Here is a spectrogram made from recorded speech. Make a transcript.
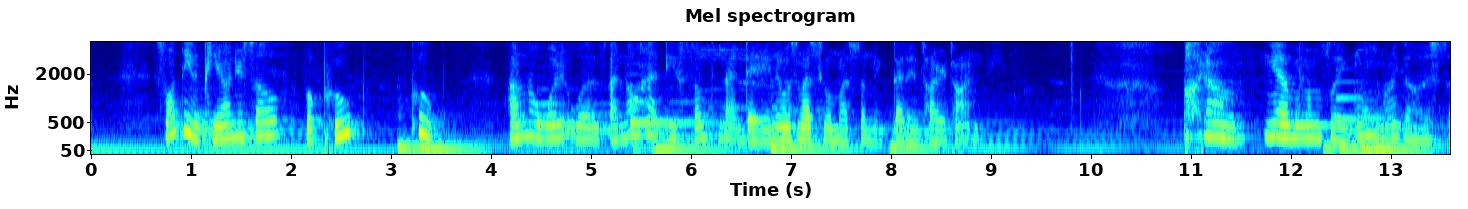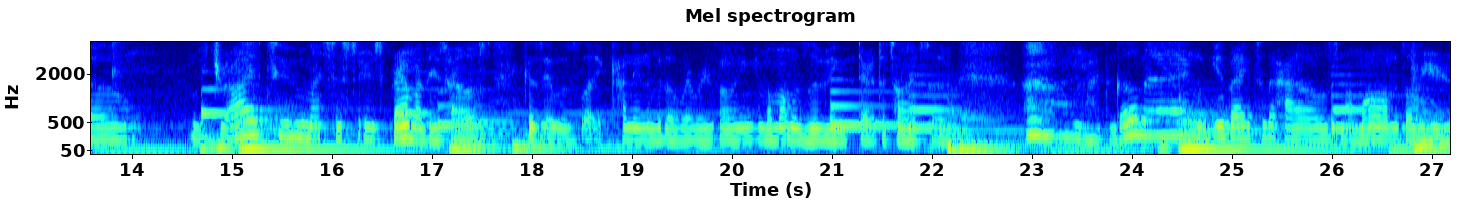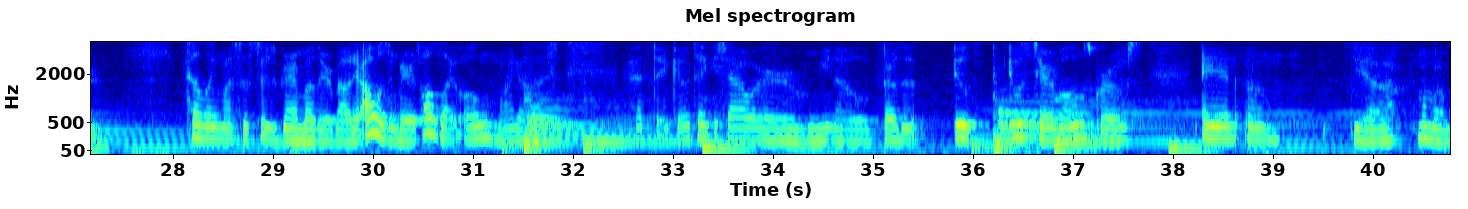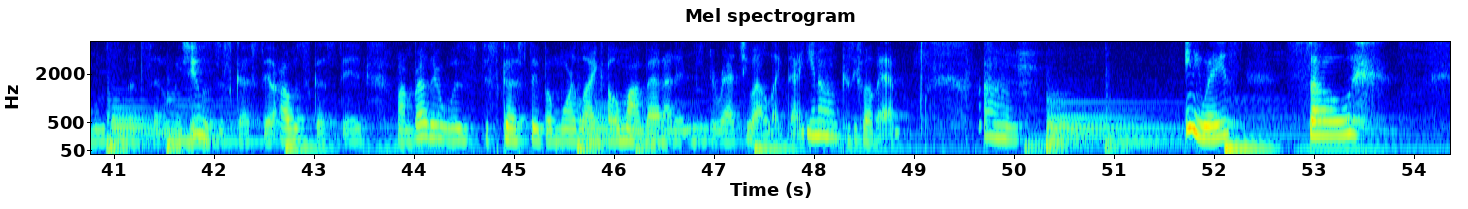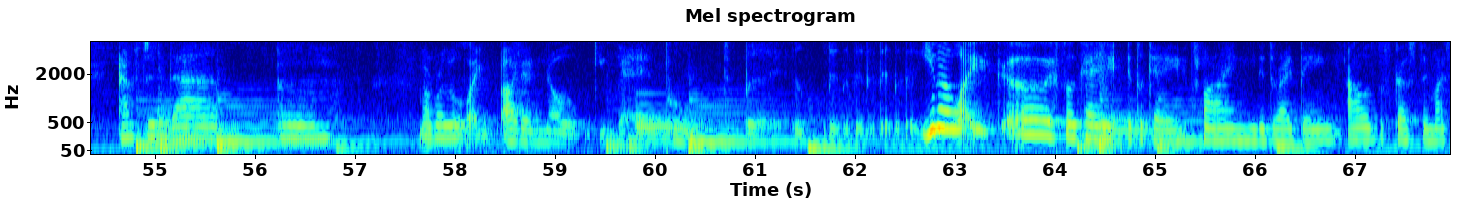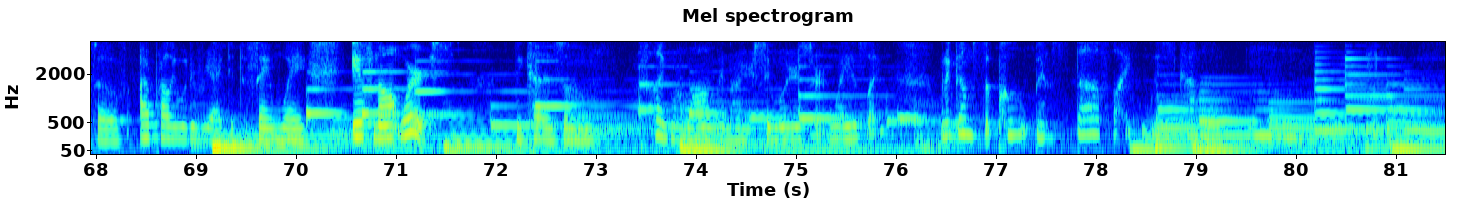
it's one thing to pee on yourself, but poop, poop. I don't know what it was. I know I had ate something that day and it was messing with my stomach that entire time. But um, yeah, my mom was like, "Oh my gosh!" So we drive to my sister's grandmother's house because it was like kind of in the middle of where we were going. And my mom was living there at the time, so um, I had to go back. We get back to the house. My mom is over here telling my sister's grandmother about it. I was embarrassed. I was like, "Oh my gosh!" I had to go take a shower. You know, throw the. It was it was terrible. It was gross, and um yeah, my mom was upset with me. She was disgusted. I was disgusted. My brother was disgusted, but more like, oh my bad, I didn't mean to rat you out like that, you know, because he felt bad. Um. Anyways, so after that, um, my brother was like, I didn't know you had pooped, but you know, like, uh, it's okay, it's okay, it's fine, you did the right thing. I was disgusted myself. I probably would have reacted the same way, if not worse, because um, I feel like my mom and I are similar in certain ways. Like, when it comes to poop and stuff, like, we just kind of, mm,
